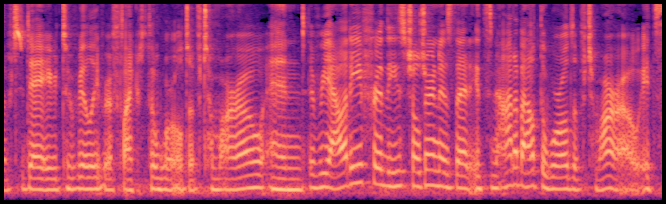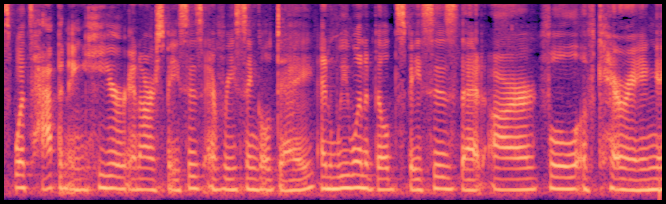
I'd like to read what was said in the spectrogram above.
of today to really reflect the world of tomorrow. And the reality for these children is that it's not about the world of tomorrow, it's what's happening here in our spaces every single day. And we want to build spaces that are full of caring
